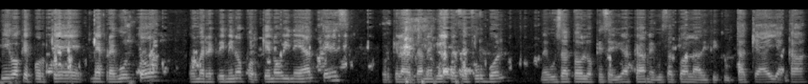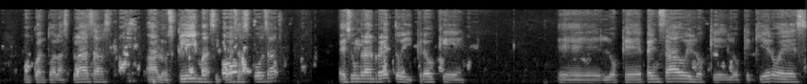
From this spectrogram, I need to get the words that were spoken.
digo que por qué me pregunto o me recrimino por qué no vine antes, porque la verdad me gusta este fútbol, me gusta todo lo que se vive acá, me gusta toda la dificultad que hay acá en cuanto a las plazas, a los climas y todas esas cosas. Es un gran reto y creo que eh, lo que he pensado y lo que, lo que quiero es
